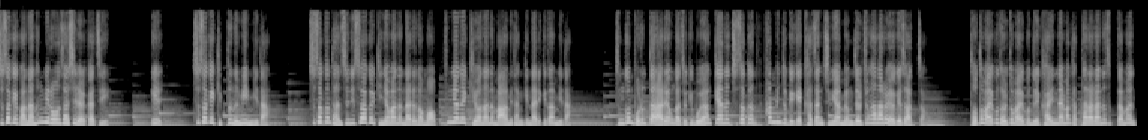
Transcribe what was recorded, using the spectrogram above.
추석에 관한 흥미로운 사실 10가지. 1. 추석의 깊은 의미입니다. 추석은 단순히 수확을 기념하는 날을 넘어 풍년을 기원하는 마음이 담긴 날이기도 합니다. 둥근 보름달 아래 온 가족이 모여 함께하는 추석은 한민족에게 가장 중요한 명절 중 하나로 여겨져 왔죠. 더도 말고 덜도 말고 늘 가인 날만 같아라라는 속담은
